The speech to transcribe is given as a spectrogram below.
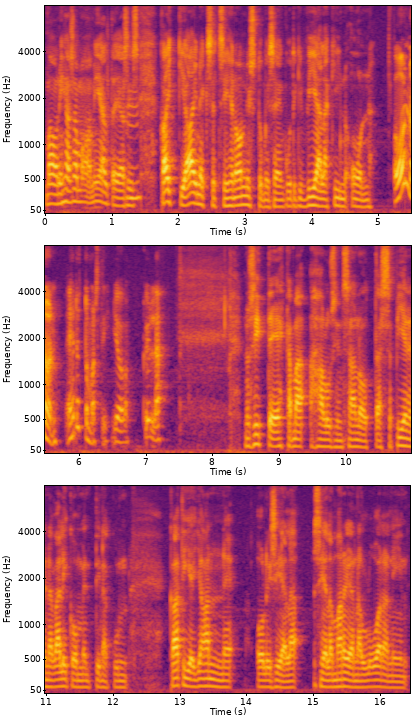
Mä oon ihan samaa mieltä ja siis mm. kaikki ainekset siihen onnistumiseen kuitenkin vieläkin on. On, on. Ehdottomasti, joo, kyllä. No sitten ehkä mä halusin sanoa tässä pienenä välikommenttina, kun Kati ja Janne oli siellä, siellä Marianan luona, niin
